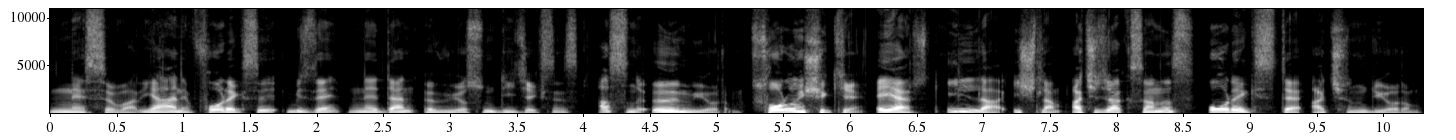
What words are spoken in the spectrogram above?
nesi var? Yani Forex'i bize neden övüyorsun diyeceksiniz. Aslında övmüyorum. Sorun şu ki eğer illa işlem açacaksanız Forex'te açın diyorum.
